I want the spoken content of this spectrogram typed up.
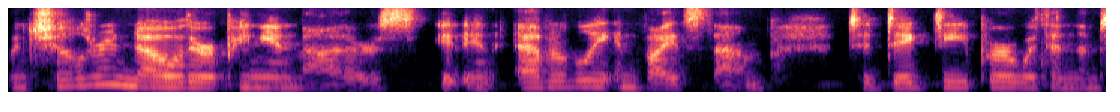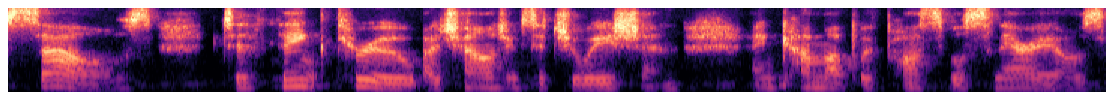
When children know their opinion matters, it inevitably invites them to dig deeper within themselves, to think through a challenging situation and come up with possible scenarios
